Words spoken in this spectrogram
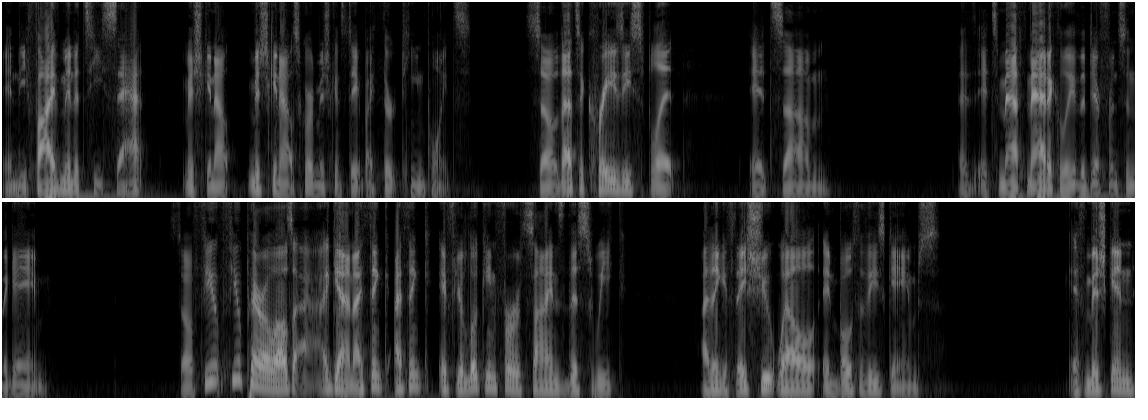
In the five minutes he sat, Michigan out Michigan outscored Michigan State by 13 points. So that's a crazy split. It's um, it's mathematically the difference in the game. So a few few parallels. Again, I think I think if you're looking for signs this week, I think if they shoot well in both of these games, if Michigan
